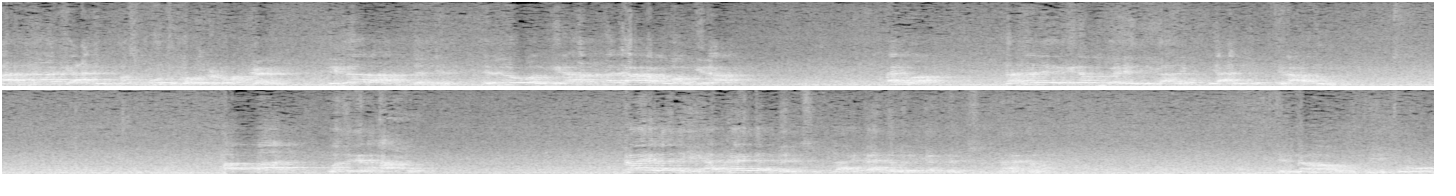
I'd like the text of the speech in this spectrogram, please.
أنك يعني مسبوط قبل المكان إذا لا أبدل اللي هو القراءة تكاكا هو أيوة دخل يقرب بيدي قال يعني فرعون. هامان وزير حقه. كاي غني كاي قدر سبتها كاي دبل قدر سبتها كمان؟ إنما أوتيته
